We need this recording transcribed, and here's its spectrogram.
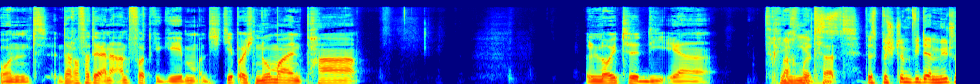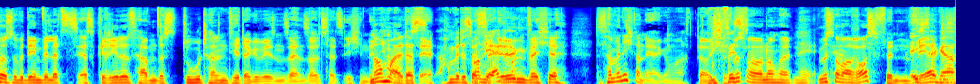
Und darauf hat er eine Antwort gegeben und ich gebe euch nur mal ein paar Leute, die er mal, trainiert das, hat. ist, das ist bestimmt wie der Mythos, über den wir letztens erst geredet haben, dass du talentierter gewesen sein sollst als ich. Nochmal, das, er- haben wir das auch er näher gemacht? irgendwelche, das haben wir nicht on air gemacht, glaube ich. Ich Das müssen wir aber noch mal, Nee. wir müssen noch mal rausfinden, Ich wer diese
